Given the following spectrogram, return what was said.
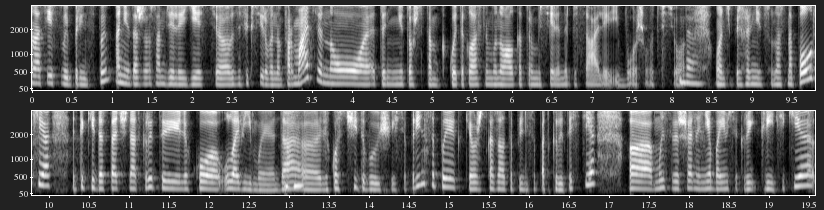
у нас есть свои принципы, они даже на самом деле есть э, в зафиксированном формате, но это не то, что там какой-то классный мануал, который мы сели, написали, и, боже, вот все. Да. Он теперь хранится у нас на полке. Это такие достаточно открытые, легко уловимые, да, угу. легко считывающиеся принципы. Как я уже сказала, это принцип открытости. Э, мы совершенно не боимся критики,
